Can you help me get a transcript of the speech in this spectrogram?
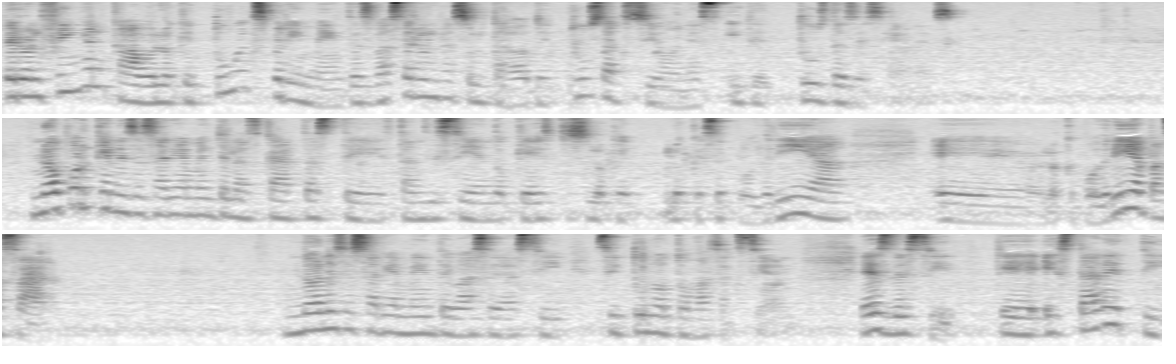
pero al fin y al cabo lo que tú experimentes va a ser el resultado de tus acciones y de tus decisiones. No porque necesariamente las cartas te están diciendo que esto es lo que, lo que se podría, eh, lo que podría pasar. No necesariamente va a ser así si tú no tomas acción. Es decir, que está de ti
